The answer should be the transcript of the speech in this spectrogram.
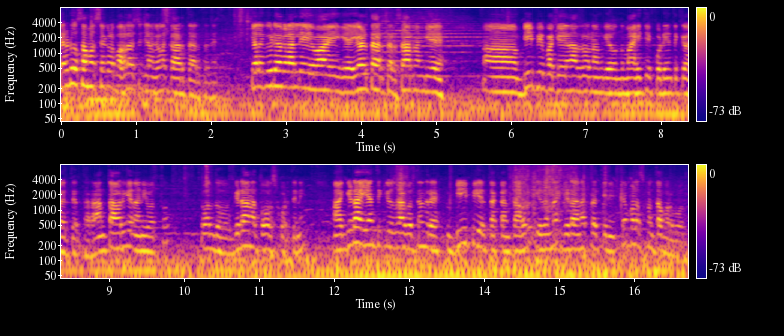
ಎರಡೂ ಸಮಸ್ಯೆಗಳು ಬಹಳಷ್ಟು ಜನಗಳನ್ನ ಕಾಡ್ತಾ ಇರ್ತದೆ. ಕೆಲವು ವಿಡಿಯೋಗಳಲ್ಲಿ ಈಗ ಹೇಳ್ತಾ ಇರ್ತಾರೆ, ಸರ್, ನಮಗೆ ಬಿ ಪಿ ಬಗ್ಗೆ ಏನಾದರೂ ನಮಗೆ ಒಂದು ಮಾಹಿತಿ ಕೊಡಿ ಅಂತ ಕೇಳ್ತಿರ್ತಾರೆ. ಅಂಥವ್ರಿಗೆ ನಾನು ಇವತ್ತು ಒಂದು ಗಿಡನ ತೋರಿಸ್ಕೊಡ್ತೀನಿ. ಆ ಗಿಡ ಎಂತಕ್ಕೆ ಯೂಸ್ ಆಗುತ್ತೆ ಅಂದರೆ ಬಿ ಪಿ ಇರ್ತಕ್ಕಂಥವ್ರು ಇದನ್ನು ಗಿಡನ ಪ್ರತಿನಿತ್ಯ ಬಳಸ್ಕೊತ ಬರ್ಬೋದು.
